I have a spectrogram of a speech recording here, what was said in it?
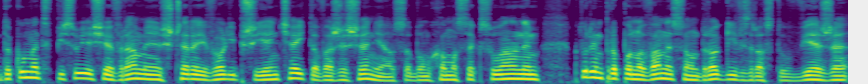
Dokument wpisuje się w ramy szczerej woli przyjęcia i towarzyszenia osobom homoseksualnym, którym proponowane są drogi wzrostu w wierze,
